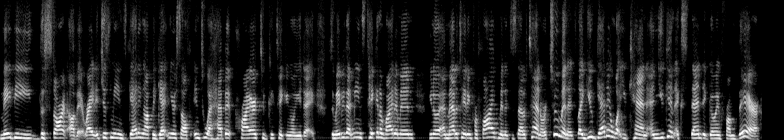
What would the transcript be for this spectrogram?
may be the start of it right? It just means getting up and getting yourself into a habit prior to taking on your day. So maybe that means taking a vitamin you know and meditating for five minutes instead of 10 or two minutes. Like you get in what you can and you can extend it going from there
